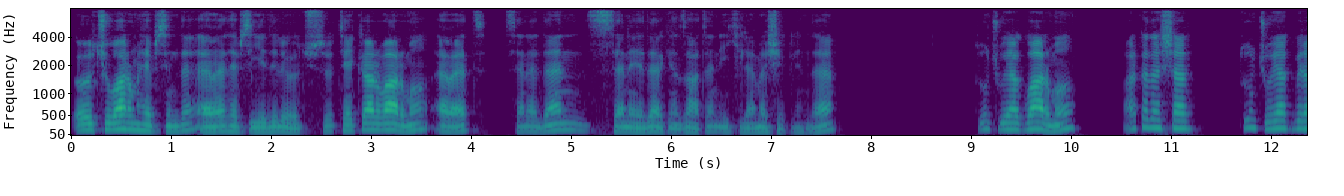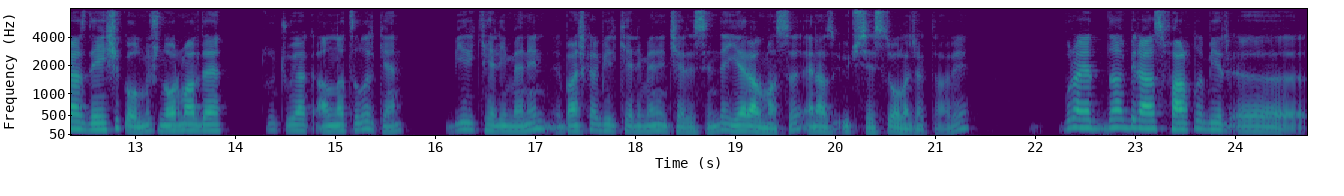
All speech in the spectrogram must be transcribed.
ölçü var mı hepsinde? Evet. Hepsi yedili ölçüsü. Tekrar var mı? Evet. Seneden seneye derken zaten ikileme şeklinde. Tunç uyak var mı? Arkadaşlar tunç uyak biraz değişik olmuş. Normalde tunç uyak anlatılırken bir kelimenin başka bir kelimenin içerisinde yer alması en az 3 sesli olacak tabi. Buraya da biraz farklı bir e,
